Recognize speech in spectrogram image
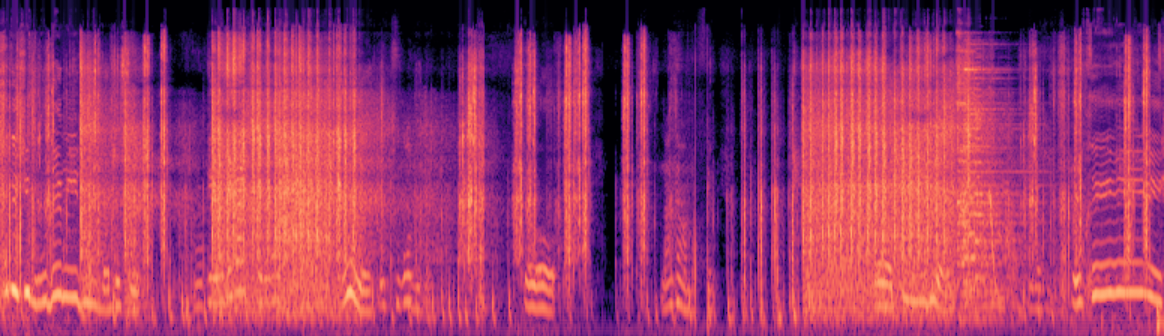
헤드 15데미지 맞췄어. 오케이 내가 했어 내가 했어 오, 너 죽어도 돼. 내가, 나한테만 맡겨. 내가 P1이야. 내가 죽여 오케이.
